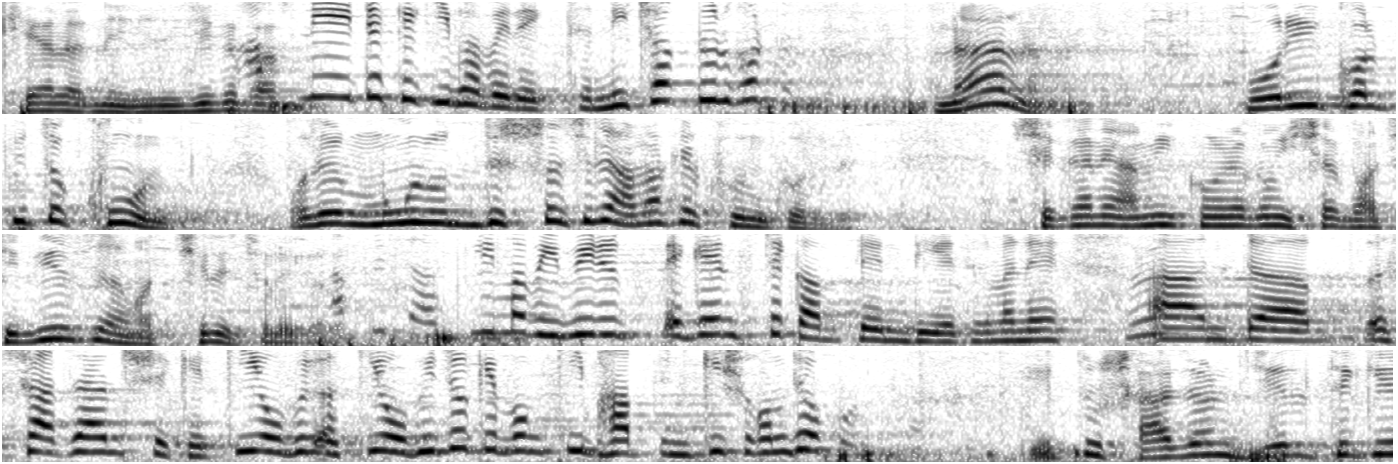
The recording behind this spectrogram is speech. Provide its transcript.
খেয়াল আর নেই নিজেকে আপনি এটাকে কীভাবে দেখছেন? নিছক দুর্ঘটনা? না না। পরিকল্পিত খুন। ওদের মূল উদ্দেশ্য ছিল আমাকে খুন করবে। সেখানে আমি কোনো রকম ঈশ্বর বাঁচিয়ে দিয়েছে আমার ছেলে চলে গেল। আপনি তাসলিমা বিবির এগেনস্টে কমপ্লেন দিয়েছেন মানে শাহজাহান শেখের। কি কি অভিযোগ এবং কি ভাবছেন কি সন্দেহ করছেন? এই তো শাহজাহান জেল থেকে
